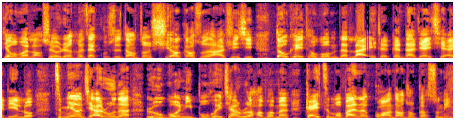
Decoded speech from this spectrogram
听我们老师有任何在股市当中需要告诉大家的讯息，都可以透过我们的 Lite 跟大家一起来联络。怎么样加入呢？如果你不会加入的好朋友们，该怎么办呢？广告当中告诉你。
